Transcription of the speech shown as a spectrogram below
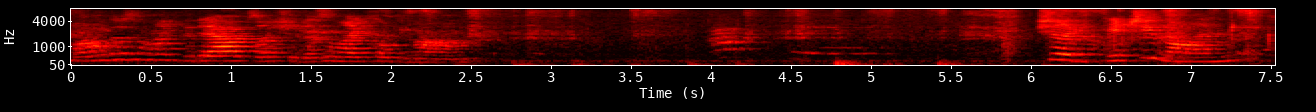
Mom doesn't like the dabs like she doesn't like Pokemon. She likes Digimon.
